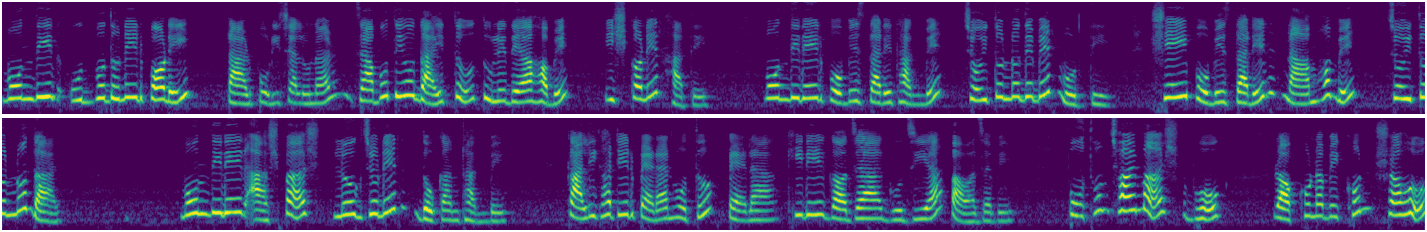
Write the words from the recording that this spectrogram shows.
মন্দির উদ্বোধনের পরেই তার পরিচালনার যাবতীয় দায়িত্ব তুলে দেওয়া হবে ইস্কনের হাতে। মন্দিরের প্রবেশদ্বারে থাকবে চৈতন্যদেবের মূর্তি। সেই প্রবেশদ্বারের নাম হবে চৈতন্য দ্বার। মন্দিরের আশপাশ লোকজনের দোকান থাকবে। কালীঘাটের প্যাড়ার মতো প্যাড়া ক্ষীরের গজা, গুজিয়া পাওয়া যাবে। প্রথম ছয় মাস ভোগ, রক্ষণাবেক্ষণ সহ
